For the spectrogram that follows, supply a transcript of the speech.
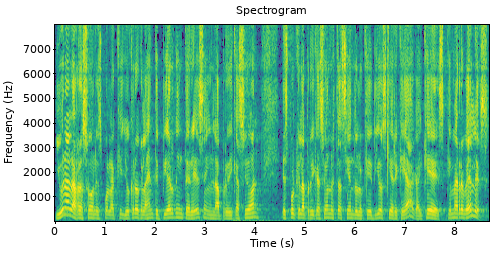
Y una de las razones por las que yo creo que la gente pierde interés en la predicación es porque la predicación no está haciendo lo que Dios quiere que haga. ¿Y qué es? Que me reveles,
